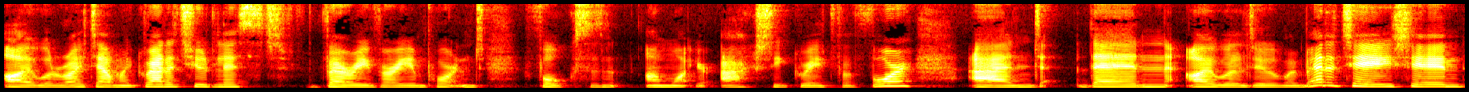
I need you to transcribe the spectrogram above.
I will write down my gratitude list. Very, very important. Focus on what you're actually grateful for. And then I will do my meditation.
